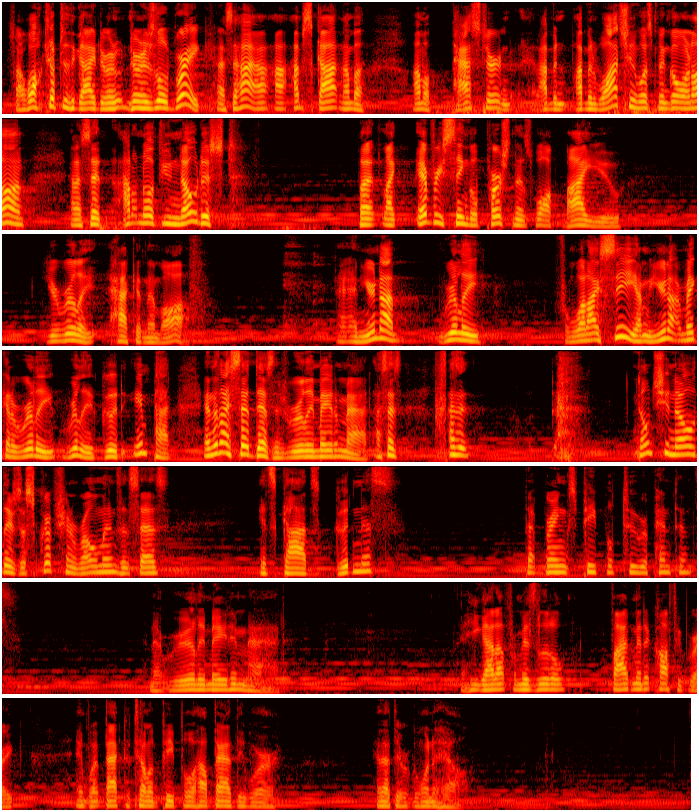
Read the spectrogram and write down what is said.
So I walked up to the guy during, during his little break. I said, Hi, I, am Scott, and I'm a, I'm a pastor, and I've been, I've been watching what's been going on. And I said, I don't know if you noticed, but like every single person that's walked by you, you're really hacking them off. And you're not really, from what I see, I mean, you're not making a really, really good impact. And then I said this, and it really made him mad. I said, I said, don't you know there's a scripture in Romans that says it's God's goodness that brings people to repentance? And that really made him mad. And he got up from his little five minute coffee break and went back to telling people how bad they were and that they were going to hell.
